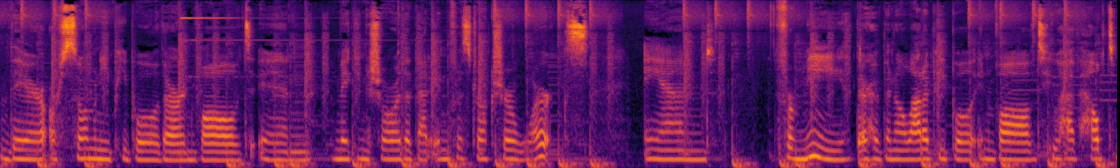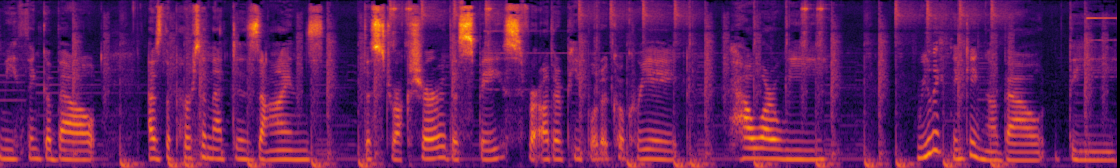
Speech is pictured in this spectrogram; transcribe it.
there are so many people that are involved in making sure that that infrastructure works. And for me, there have been a lot of people involved who have helped me think about, as the person that designs the structure, the space for other people to co create, how are we really thinking about the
